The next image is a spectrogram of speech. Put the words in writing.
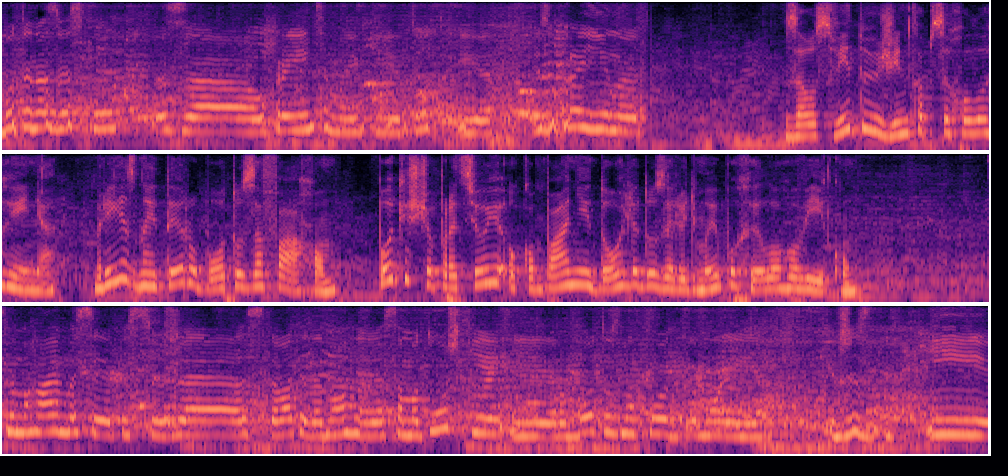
бути на зв'язку з е, українцями, які тут, і, і з Україною. За освітою жінка психологиня. Мріє знайти роботу за фахом. Поки що працює у компанії догляду за людьми похилого віку. Намагаємося якось вже ставати на ноги самотужки і роботу знаходимо, і, і вже і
